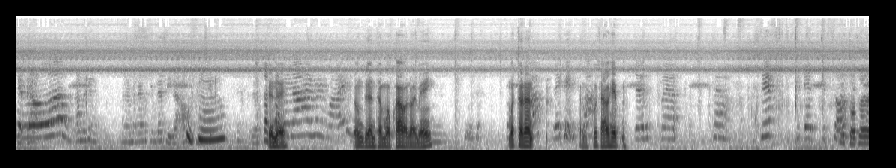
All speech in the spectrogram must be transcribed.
เจ็บแล้วเป็นไหนไม่ได้ไม่ไหวน้องเดือนทำกับข้าวอร่อยไหมหมดเท่านั้นสิบกันผู้สาวเฮ็ด เจ็ดแปดเก้าสิบสิบเอ็ด สิบสองไม่สดเลย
